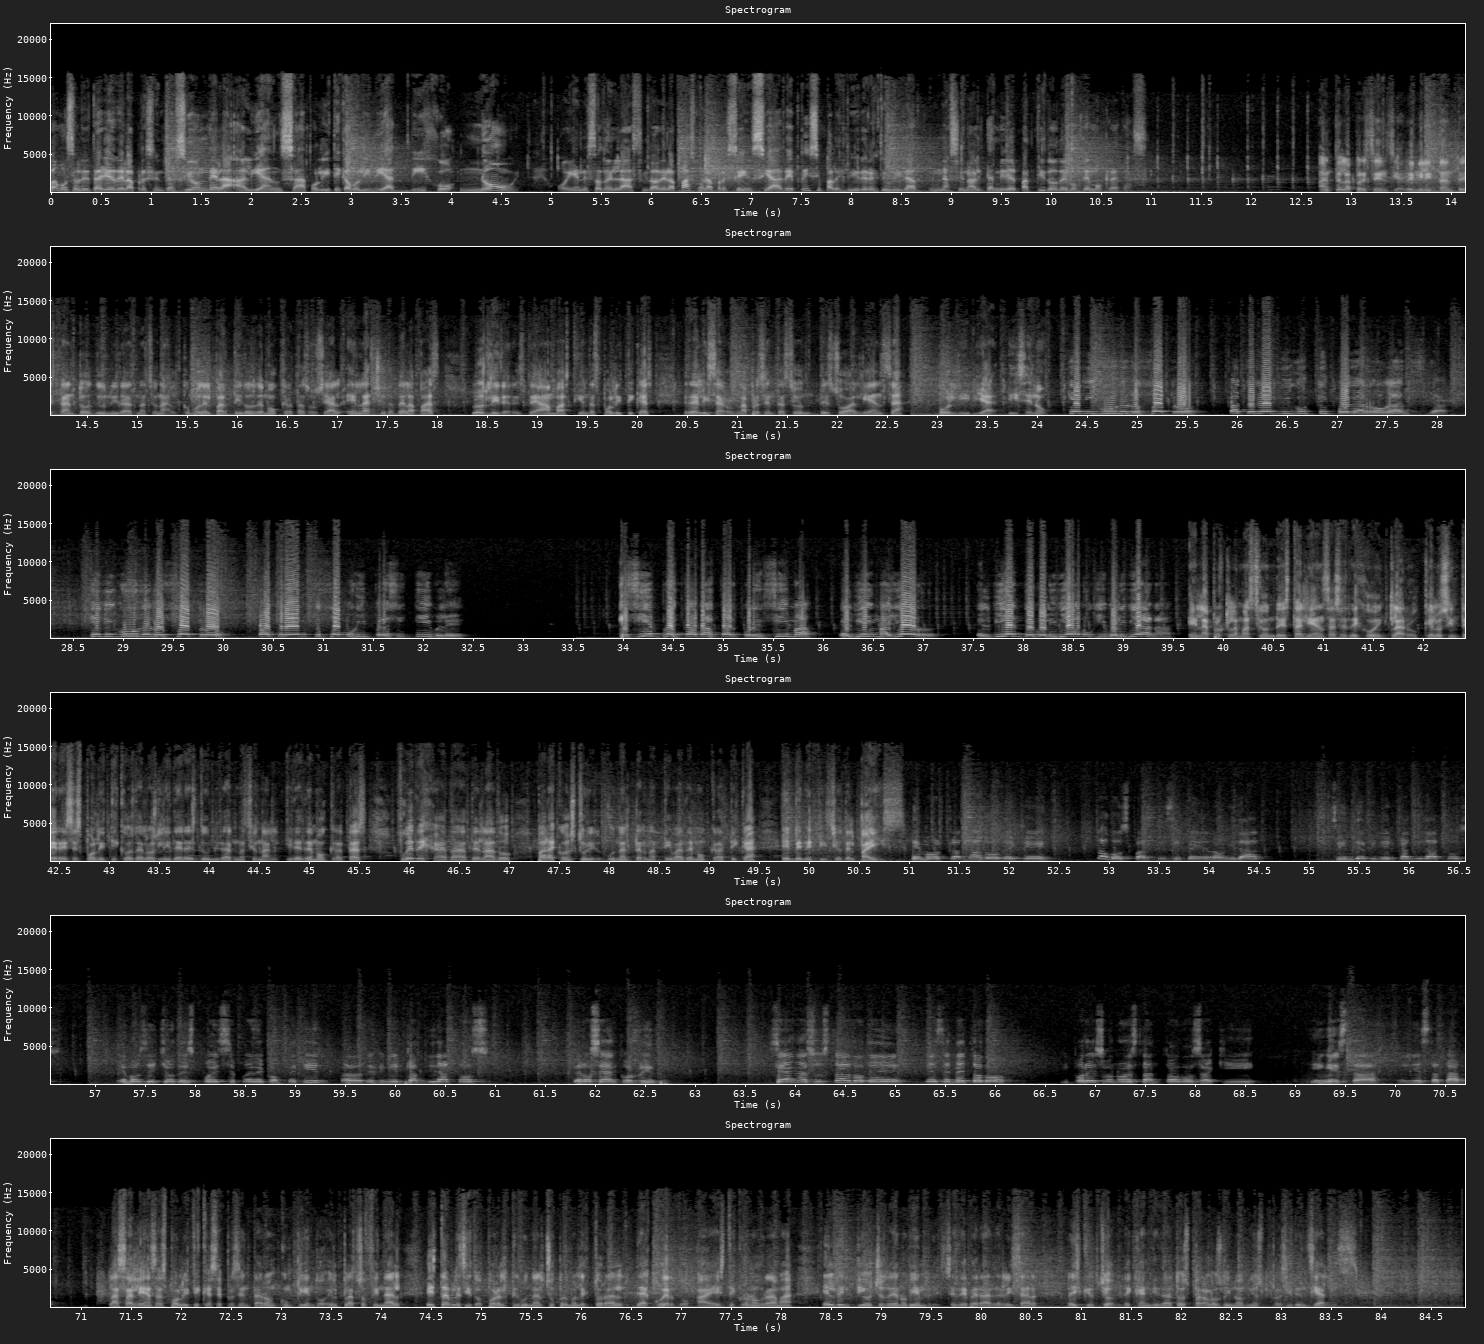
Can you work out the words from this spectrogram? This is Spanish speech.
Vamos al detalle de la presentación de la Alianza Política Bolivia dijo no. Hoy han estado en la ciudad de La Paz con la presencia de principales líderes de Unidad Nacional y también del Partido de los Demócratas. Ante la presencia de militantes tanto de Unidad Nacional como del Partido Demócrata Social en la ciudad de La Paz, los líderes de ambas tiendas políticas realizaron la presentación de su alianza Bolivia dice no. Que ninguno de nosotros va a tener ningún tipo de arrogancia, que ninguno de nosotros va a creer que somos imprescindibles, que siempre está, va a estar por encima el bien mayor, el bien de bolivianos y bolivianas. En la proclamación de esta alianza se dejó en claro que los intereses políticos de los líderes de Unidad Nacional y de Demócratas fue dejada de lado para construir una alternativa democrática en beneficio del país. Hemos tratado de que todos participen en la unidad sin definir candidatos. Hemos dicho después se puede competir para definir candidatos, pero se han corrido. Se han asustado de, ese método y por eso no están todos aquí en esta, en esta tarde. Las alianzas políticas se presentaron cumpliendo el plazo final establecido por el Tribunal Supremo Electoral. De acuerdo a este cronograma, el 28 de noviembre se deberá realizar la inscripción de candidatos para los binomios presidenciales.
